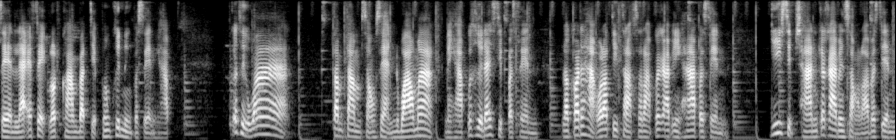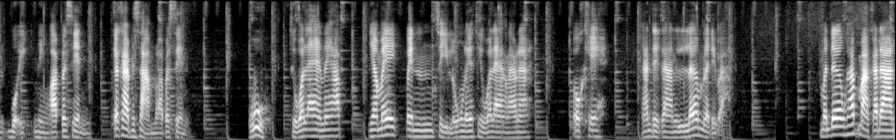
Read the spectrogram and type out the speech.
1%และเอฟเฟกลดความบาดเจ็บเพิ่มขึ้น 1%ครับ ก็ถือว่าต่ำๆ200,000ว้าวมากนะครับ ก็คือได้ 10%แล้วก็ถ้าหากว่าเราตีสลับสลับก็กลายเป็นอีก 5% 20 ชั้นก็กลายเป็น 200%บวกอีก 100%ก็กลายเป็น 300%อู้ถือว่าแรงนะครับ ยังไม่เป็นสีลุงเลยถือว่าแรงแล้วนะ โอเค งั้นเดี๋ยวจะเริ่มเลยดีกว่า เหมือนเดิมครับหมากกระดาน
